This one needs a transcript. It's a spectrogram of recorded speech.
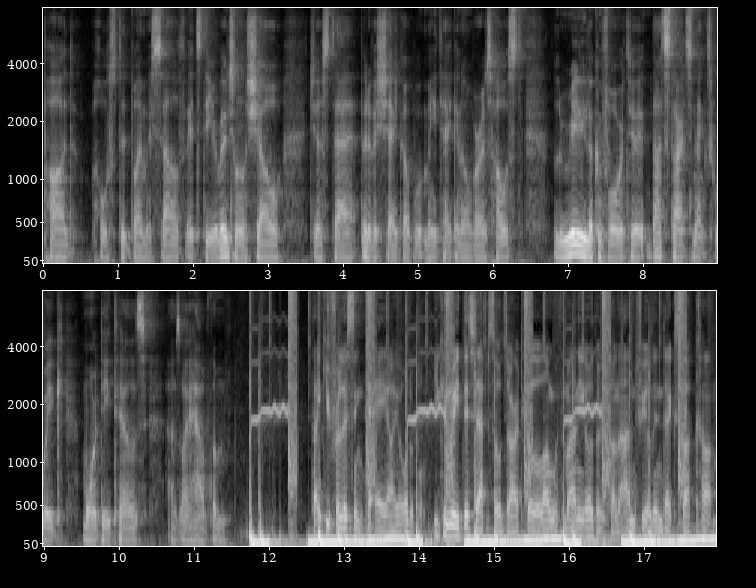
pod hosted by myself, it's the original show just a bit of a shake up with me taking over as host. Really looking forward to it. That starts next week. More details as I have them. Thank you for listening to AI Audible. You can read this episode's article along with many others on AnfieldIndex.com.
